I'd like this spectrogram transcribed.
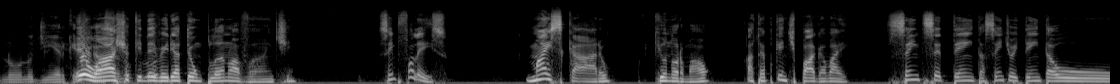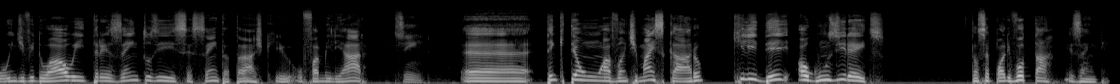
no, no dinheiro que ele Eu acho que clube. deveria ter um plano avante. Sempre falei isso. Mais caro que o normal. Até porque a gente paga, vai, 170, 180 o individual e 360, tá? Acho que o familiar. Sim. É, tem que ter um avante mais caro que lhe dê alguns direitos. Então você pode votar, exemplo.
